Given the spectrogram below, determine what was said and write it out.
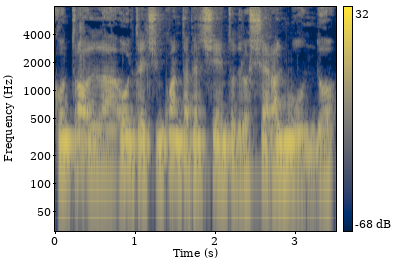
controlla oltre il 50% dello share al mondo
